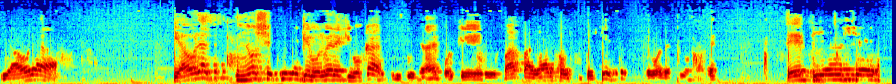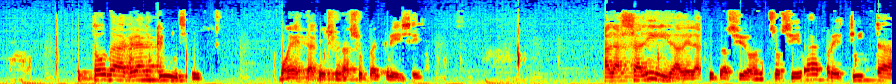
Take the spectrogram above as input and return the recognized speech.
y ahora y ahora no se tiene que volver a equivocar, Cristina, ¿eh? porque va a pagar con su si se vuelve a equivocar. ¿eh? Usted piense en toda gran crisis, como esta, que es una super crisis, a la salida de la situación, sociedad precisa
